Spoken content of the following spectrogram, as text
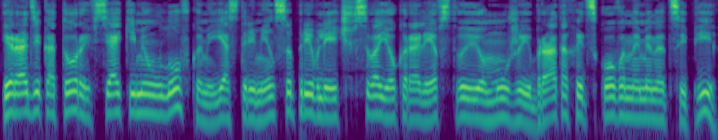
и ради которой всякими уловками я стремился привлечь в свое королевство ее мужа и брата хоть скованными на цепи.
